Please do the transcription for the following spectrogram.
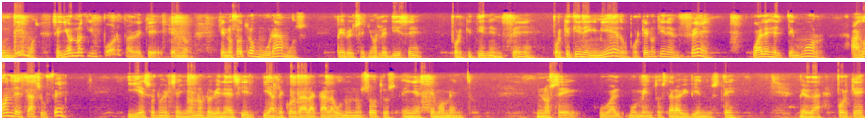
hundimos. Señor, no te importa de que, que nosotros muramos. Pero el Señor les dice, porque tienen fe. ¿Por qué tienen miedo? ¿Por qué no tienen fe? ¿Cuál es el temor? ¿A dónde está su fe? Y eso no, el Señor nos lo viene a decir y a recordar a cada uno de nosotros en este momento. No sé cuál momento estará viviendo usted, ¿verdad? ¿Por qué?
